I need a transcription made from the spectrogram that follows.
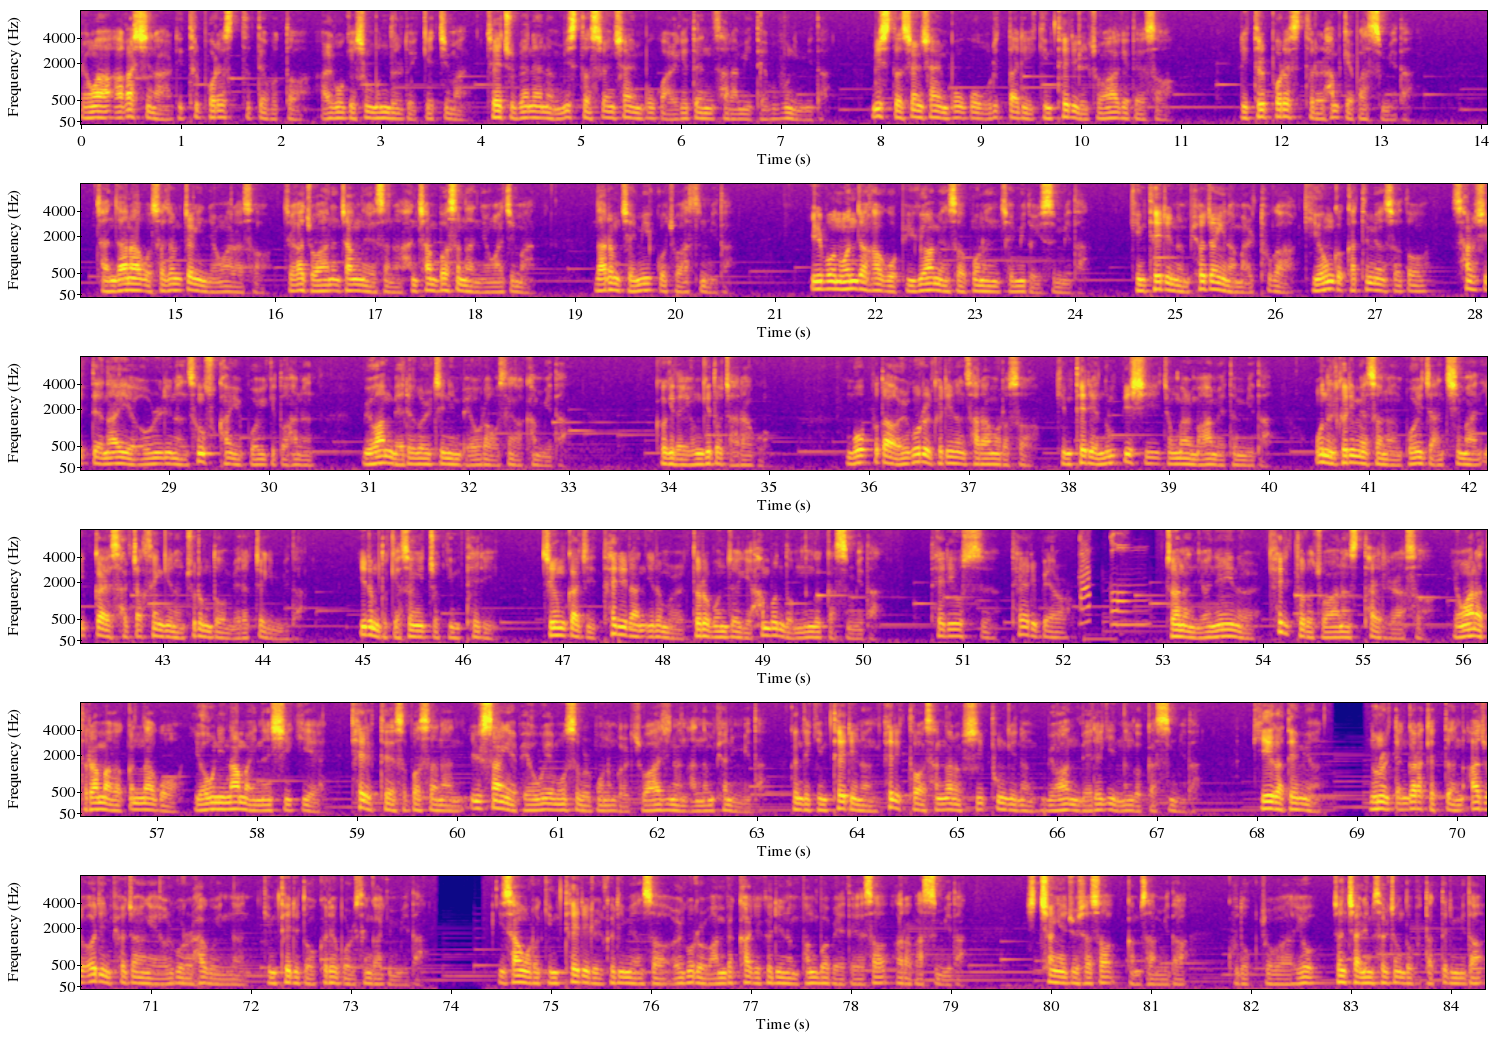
영화 아가씨나 리틀 포레스트 때부터 알고 계신 분들도 있겠지만 제 주변에는 미스터 선샤인 보고 알게 된 사람이 대부분입니다. 미스터 선샤인 보고 우리 딸이 김태리를 좋아하게 돼서 리틀 포레스트를 함께 봤습니다. 잔잔하고 서정적인 영화라서 제가 좋아하는 장르에서는 한참 벗어난 영화지만 나름 재미있고 좋았습니다. 일본 원작하고 비교하면서 보는 재미도 있습니다. 김태리는 표정이나 말투가 귀여운 것 같으면서도 30대 나이에 어울리는 성숙함이 보이기도 하는 묘한 매력을 지닌 배우라고 생각합니다. 거기다 연기도 잘하고 무엇보다 얼굴을 그리는 사람으로서 김태리의 눈빛이 정말 마음에 듭니다. 오늘 그림에서는 보이지 않지만 입가에 살짝 생기는 주름도 매력적입니다. 이름도 개성있죠 김태리. 지금까지 테리란 이름을 들어본 적이 한 번도 없는 것 같습니다. 테리우스, 테리베어. 저는 연예인을 캐릭터로 좋아하는 스타일이라서 영화나 드라마가 끝나고 여운이 남아있는 시기에 캐릭터에서 벗어난 일상의 배우의 모습을 보는 걸 좋아하지는 않는 편입니다. 근데 김태리는 캐릭터와 상관없이 풍기는 묘한 매력이 있는 것 같습니다. 기회가 되면 눈을 땡그랗게 뜬 아주 어린 표정의 얼굴을 하고 있는 김태리도 그려볼 생각입니다. 이상으로 김태리를 그리면서 얼굴을 완벽하게 그리는 방법에 대해서 알아봤습니다. 시청해주셔서 감사합니다. 구독, 좋아요, 전체 알림 설정도 부탁드립니다.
